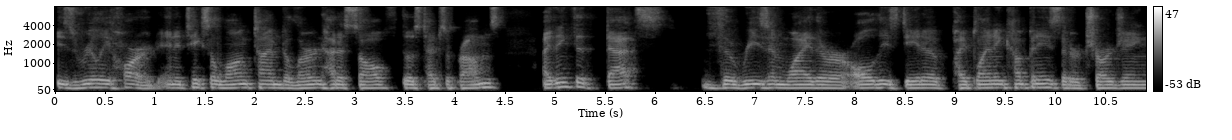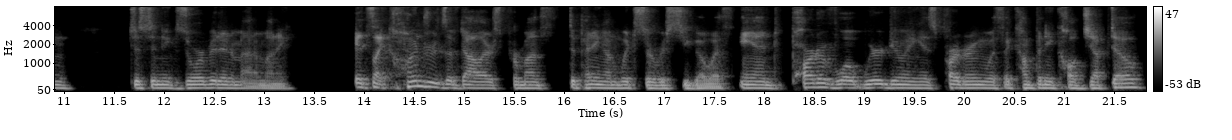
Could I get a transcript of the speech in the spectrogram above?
is really hard and it takes a long time to learn how to solve those types of problems. I think that that's the reason why there are all these data pipelining companies that are charging just an exorbitant amount of money. It's like hundreds of dollars per month, depending on which service you go with. And part of what we're doing is partnering with a company called Jepto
